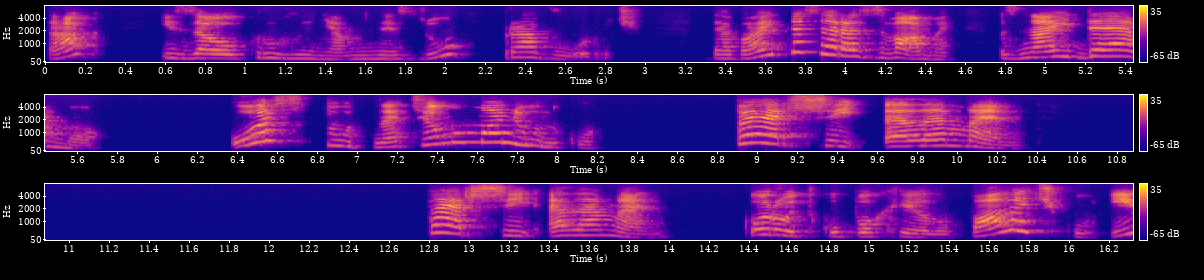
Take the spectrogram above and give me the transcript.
Так? Із заокругленням внизу праворуч. Давайте зараз з вами знайдемо ось тут, на цьому малюнку, перший елемент перший елемент коротку похилу паличку і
